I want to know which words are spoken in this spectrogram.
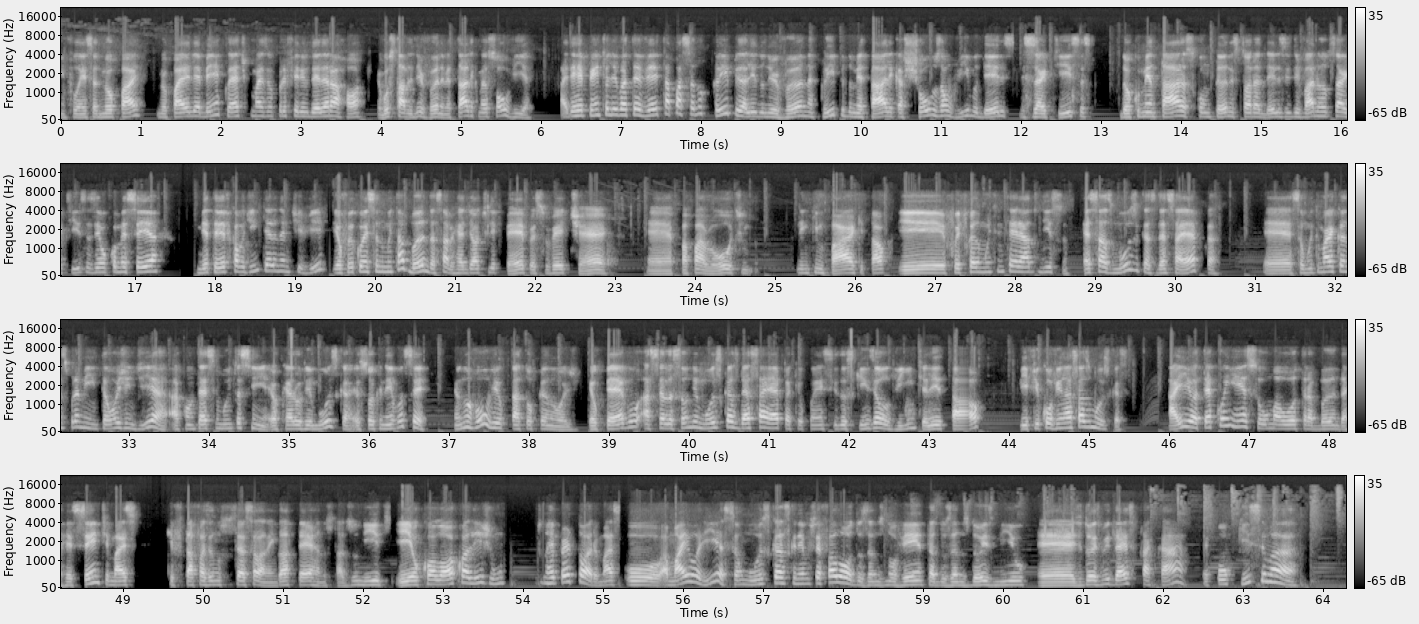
Influência do meu pai. Meu pai, ele é bem eclético, mas o preferido dele era rock. Eu gostava de Nirvana, Metallica, mas eu só ouvia. Aí de repente eu ligo a TV e tá passando clipe ali do Nirvana, clipe do Metallica, shows ao vivo deles, desses artistas, documentários contando a história deles e de vários outros artistas, e eu comecei a minha TV ficava o dia inteiro na MTV e eu fui conhecendo muita banda, sabe? Red Hot Chili Peppers, Silverchair, é, Papa Roach, Linkin Park e tal. E fui ficando muito inteirado disso. Essas músicas dessa época é, são muito marcantes para mim. Então hoje em dia acontece muito assim: eu quero ouvir música, eu sou que nem você. Eu não vou ouvir o que tá tocando hoje. Eu pego a seleção de músicas dessa época que eu conheci dos 15 aos 20 ali e tal, e fico ouvindo essas músicas. Aí eu até conheço uma outra banda recente, mas que está fazendo sucesso lá na Inglaterra, nos Estados Unidos, e eu coloco ali junto no repertório, mas o, a maioria são músicas que nem você falou, dos anos 90, dos anos 2000, é, de 2010 para cá, é pouquíssima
